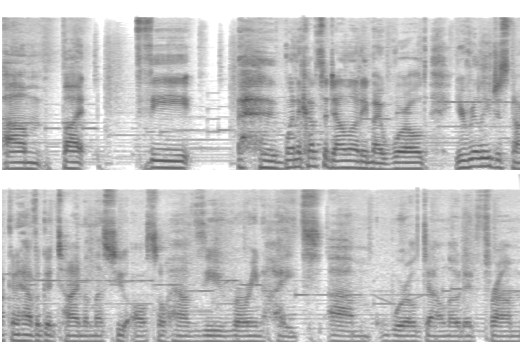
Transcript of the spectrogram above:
Um, but the when it comes to downloading my world, you're really just not going to have a good time unless you also have the Roaring Heights um, world downloaded from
